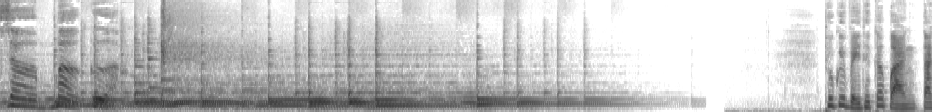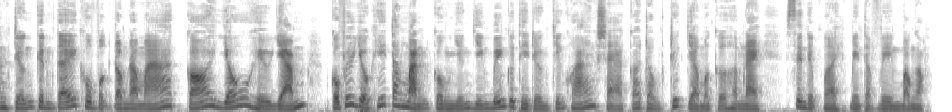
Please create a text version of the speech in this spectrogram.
giờ mở cửa. Thưa quý vị, thưa các bạn, tăng trưởng kinh tế khu vực Đông Nam Á có dấu hiệu giảm. Cổ phiếu dầu khí tăng mạnh cùng những diễn biến của thị trường chứng khoán sẽ có trong trước giờ mở cửa hôm nay. Xin được mời biên tập viên Bảo Ngọc.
